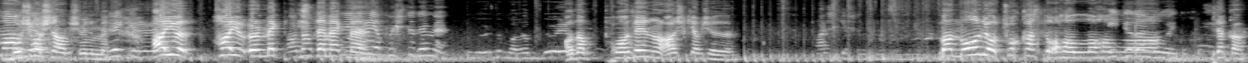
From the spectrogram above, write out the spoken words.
Mal Boşu ya. boşuna almış benimle. Direkt yürü. Hayır. Hayır ölmek Adam istemek konteynere ben. yapıştı değil mi? Gördüm adam böyle. Adam konteyner aşk yaşadı. Aşk yaşadı. Lan ne oluyor? Çok kastı. Allah Allah. Videodan dolayıydı. Bir dakika.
